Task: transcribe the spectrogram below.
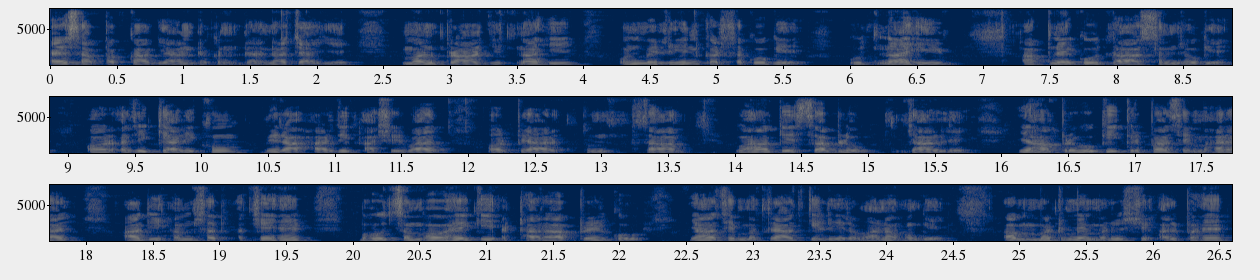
ऐसा पक्का ज्ञान रहना चाहिए। मन, प्राण जितना ही उनमें लीन कर सकोगे, उतना ही अपने को दास समझोगे। और अधिक क्या लिखूँ मेरा हार्दिक आशीर्वाद और प्यार तुम सा वहाँ के सब लोग जान ले। यहाँ प्रभु की कृपा से महाराज आदि हम सब अच्छे हैं। बहुत संभव है कि 18 अप्रैल को यहाँ से मद्रास के लिए रवाना होंगे। अब मठ में मनुष्य अल्प हैं,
